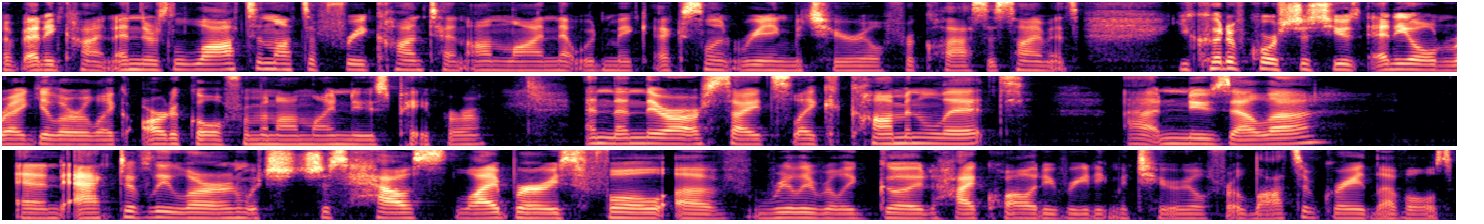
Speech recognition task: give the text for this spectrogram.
of any kind. And there's lots and lots of free content online that would make excellent reading material for class assignments. You could, of course, just use any old regular like article from an online newspaper. And then there are sites like Common Lit, uh, Newsela, and Actively Learn, which just house libraries full of really, really good, high quality reading material for lots of grade levels.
